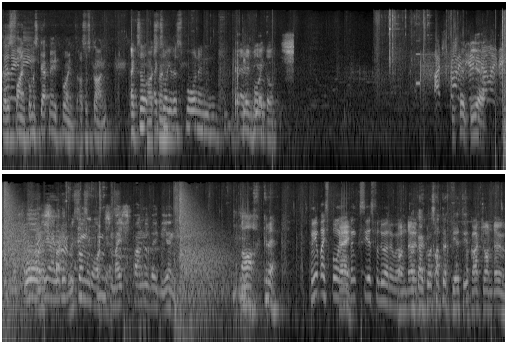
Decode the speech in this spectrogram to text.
Dit is fine, kom ons cap net die point as ons kan. Ek sal, ek sal julle spawn in die LAV uit al. Dis by B. Oh presies hoekom waar is ek my span nie by B nie? Ag, crap. Moenie op my spawn, ek dink C is verlore hoor. Okay, kom ons gaan terug B I toe. got John Doe.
